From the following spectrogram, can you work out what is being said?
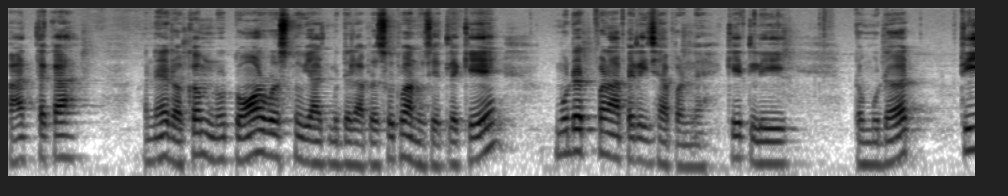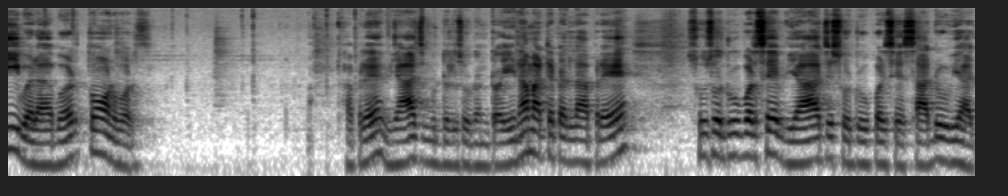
પાંચ ટકા. અને રકમનું ત્રણ વર્ષનું વ્યાજ મુદ્દલ આપણે શોધવાનું છે. એટલે કે મુદત પણ આપેલી છે આપણને. કેટલી? તો મુદત ટી બરાબર ત્રણ વર્ષ. આપણે વ્યાજ મુદ્દલ શોધન તો એના માટે પહેલાં આપણે શું શોધવું પડશે? વ્યાજ શોધવું પડશે. સાદું વ્યાજ.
